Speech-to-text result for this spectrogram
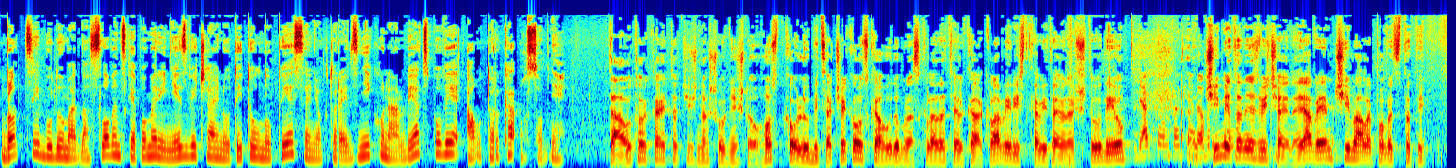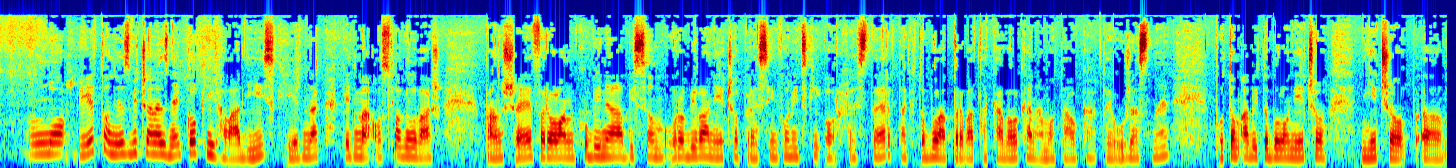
Vlci budú mať na slovenské pomery nezvyčajnú titulnú pieseň, o ktorej vzniku nám viac povie autorka osobne. Tá autorka je totiž našou dnešnou hostkou, Ľubica Čekovská, hudobná skladateľka a klaviristka. Vítajú na štúdiu. Ďakujem pekne, Čím je to nezvyčajné? Ja viem čím, ale povedz to ty. No, je to nezvyčajné z niekoľkých hľadísk. Jednak, keď ma oslovil váš pán šéf Roland Kubina, aby som urobila niečo pre symfonický orchester, tak to bola prvá taká veľká namotávka, to je úžasné. Potom, aby to bolo niečo, niečo um,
